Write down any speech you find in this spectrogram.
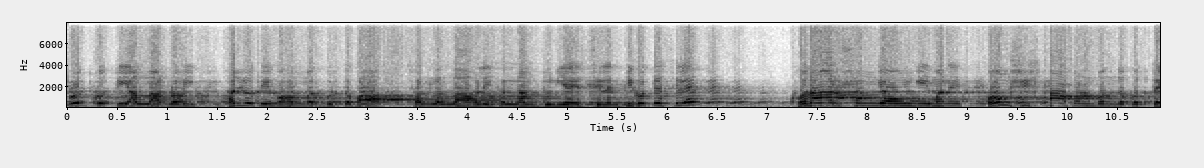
রোধ করতে আল্লাহর নবী হজরতে মোহাম্মদ মুস্তফা সাল্লাহ আলি সাল্লাম দুনিয়া এসেছিলেন। কি করতে এসেছিলেন? খোদার সঙ্গে অঙ্গি মানে অংশী স্থাপন বন্ধ করতে।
